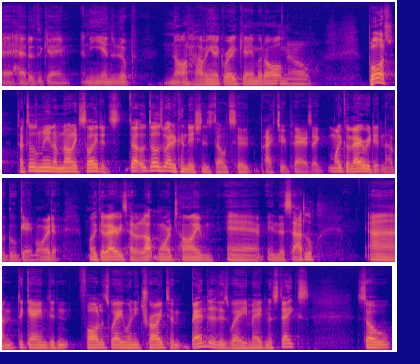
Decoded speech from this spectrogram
ahead of the game, and he ended up not having a great game at all. No. But that doesn't mean I'm not excited. Th- those weather conditions don't suit back three players. Like Michael Lowry didn't have a good game either. Michael Lowry's had a lot more time um, in the saddle, and the game didn't fall his way when he tried to bend it his way. He made mistakes. So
